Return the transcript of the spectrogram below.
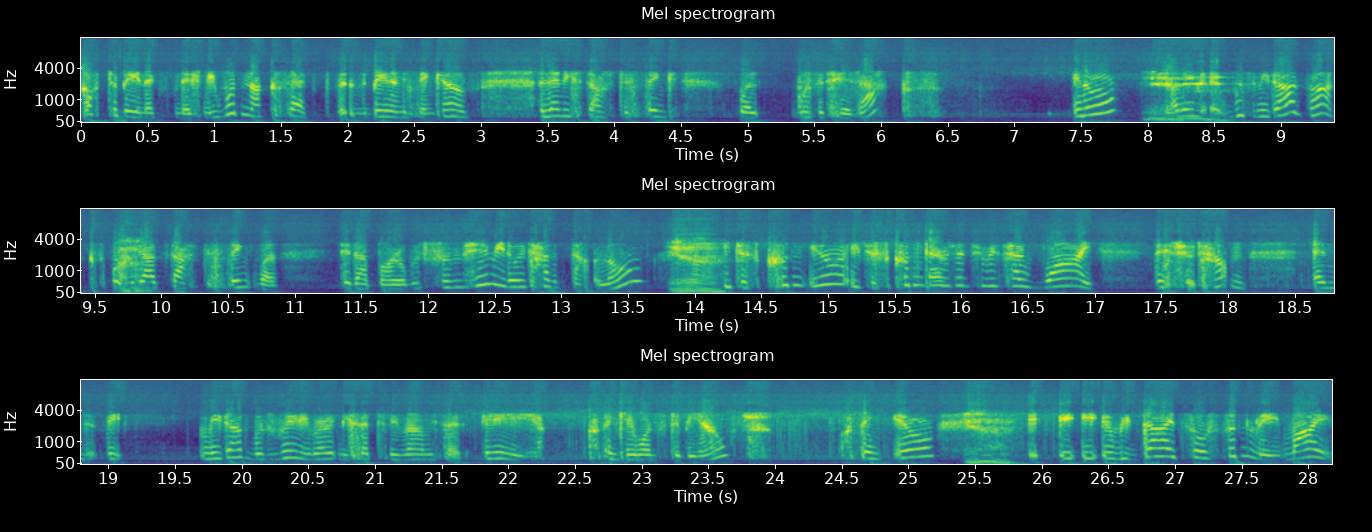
got to be an explanation." He wouldn't accept that there'd been anything else, and then he started to think, "Well, was it his axe? You know? I mean, it was my dad's axe, but my uh-huh. dad started to think, well, did I borrow it from him? You know, he'd had it that long. Yeah. He just couldn't, you know, he just couldn't get it into his head why this should happen. And the, my dad was really worried, and he said to me, mum, he said, hey, I think he wants to be out. I think, you know, Yeah. he, he, he died so suddenly. My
